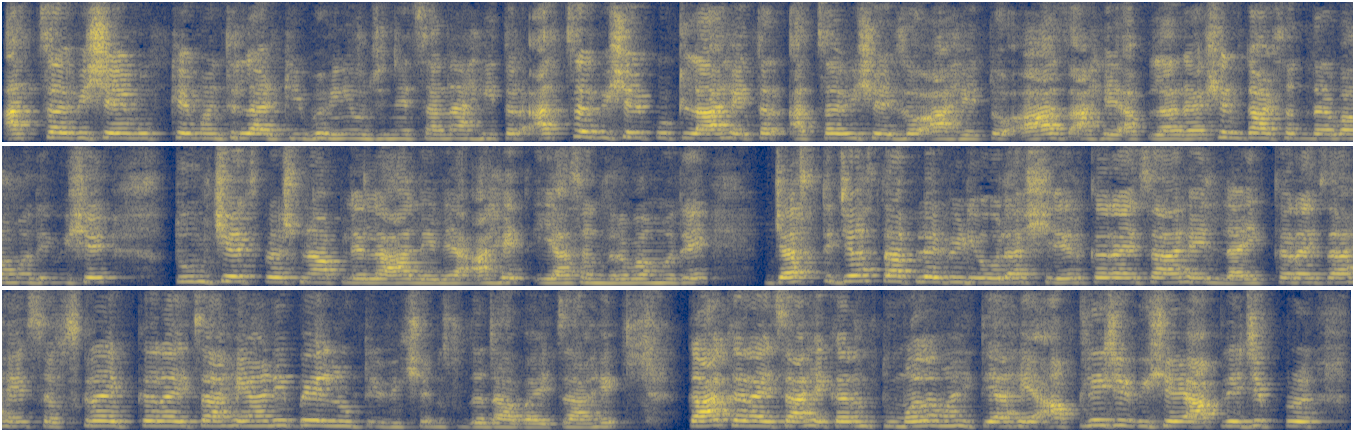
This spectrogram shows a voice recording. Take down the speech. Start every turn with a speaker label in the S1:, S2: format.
S1: आजचा विषय मुख्यमंत्री लाडकी बहीण योजनेचा नाही तर आजचा विषय कुठला आहे? तर आजचा विषय जो आहे तो आज आहे आपला रेशन कार्ड संदर्भामध्ये विषय. तुमचेच प्रश्न आपल्याला आलेले आहेत. या संदर्भामध्ये जास्तीत जास्त आपल्या व्हिडिओला शेअर करायचा आहे लाईक करायचा आहे सबस्क्राईब करायचं आहे आणि बेल नोटिफिकेशन सुद्धा दाबायचं आहे. का करायचं आहे? कारण तुम्हाला माहिती आहे आपले जे विषय आपले जे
